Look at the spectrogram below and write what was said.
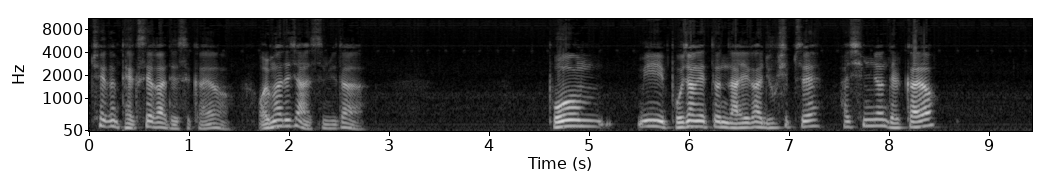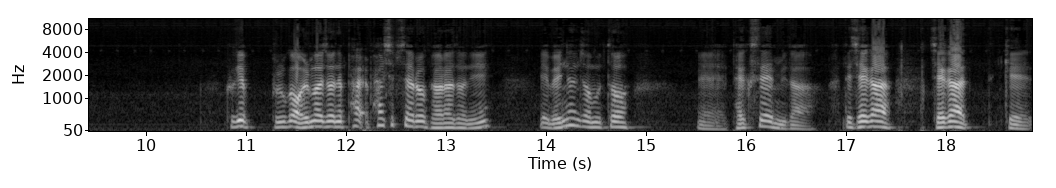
최근 100세가 됐을까요? 얼마 되지 않습니다. 보험이 보장했던 나이가 60세? 한 10년 될까요? 그게 불과 얼마 전에 8, 80세로 변하더니 예, 몇 년 전부터 예, 100세입니다. 근데 제가 제가 이렇게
